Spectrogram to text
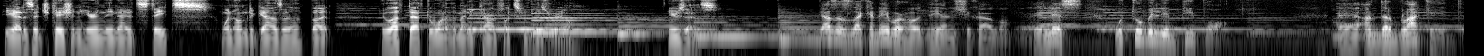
He got his education here in the United States, went home to Gaza, but he left after one of the many conflicts with Israel. Here's Ez. Gaza is like a neighborhood here in Chicago, a list with 2 million people uh, under blockade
